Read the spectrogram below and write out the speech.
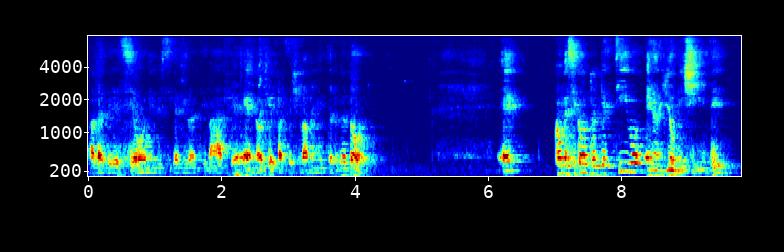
alla direzione investigativa antimafia e a noi che partecipavamo agli interrogatori. E come secondo obiettivo erano gli omicidi,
